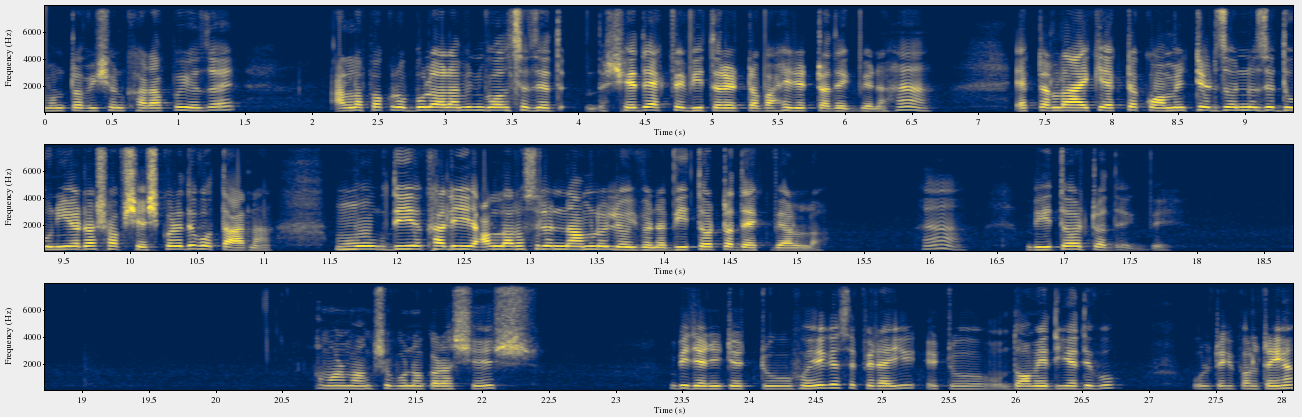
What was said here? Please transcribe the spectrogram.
মনটা ভীষণ খারাপ হয়ে যায়। আল্লাহ পাক রব্বুল আলমিন বলছে যে সে দেখবে ভিতরেরটা, বাহিরেরটা দেখবে না হ্যাঁ? একটা লাইক একটা কমেন্টের জন্য যে দুনিয়াটা সব শেষ করে দেবো তা না। মুখ দিয়ে খালি আল্লাহ রসুলের নাম লইলে হইবে না, ভিতরটা দেখবে আল্লাহ হ্যাঁ? ভিতরটা দেখবে। আমার মাংস বোনা করা শেষ। বিরিয়ানিটা একটু হয়ে গেছে প্রায়, একটু দমে দিয়ে দেব, উল্টাই পাল্টাইয়া।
